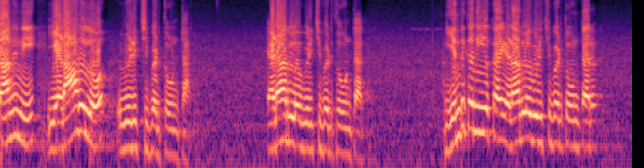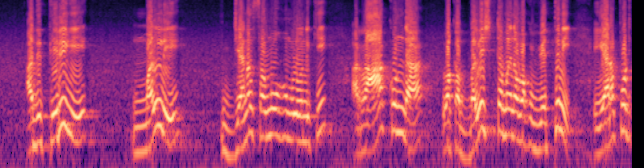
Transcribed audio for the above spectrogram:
దానిని ఎడారిలో విడిచిపెడుతూ ఉంటారు. ఎడారిలో విడిచిపెడుతూ ఉంటారు. ఎందుకని ఈ యొక్క ఎడారిలో విడిచిపెడుతూ ఉంటారు? అది తిరిగి మళ్ళీ జన సమూహంలోనికి రాకుండా ఒక బలిష్టమైన ఒక వ్యక్తిని ఏర్పాటు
